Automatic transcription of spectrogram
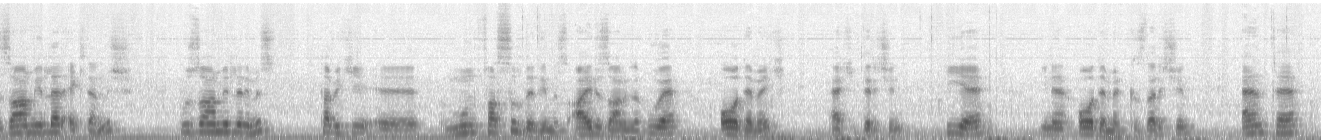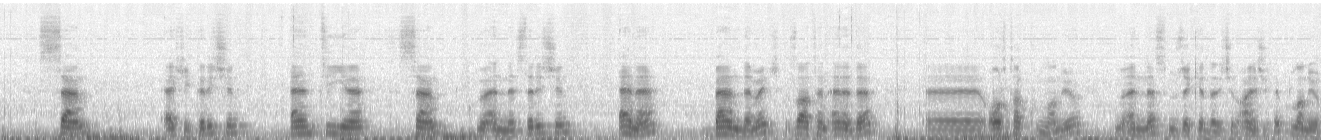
zamirler eklenmiş. Bu zamirlerimiz tabii ki e, munfasıl dediğimiz ayrı zamirler. Huve o demek erkekler için. Hiye yine o demek kızlar için. Ente sen erkekler için. Enti yine sen müennesler için. Ene ben demek. Zaten ene de e, ortak kullanıyor. Müennes müzekkerler için aynı şekilde kullanıyor.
